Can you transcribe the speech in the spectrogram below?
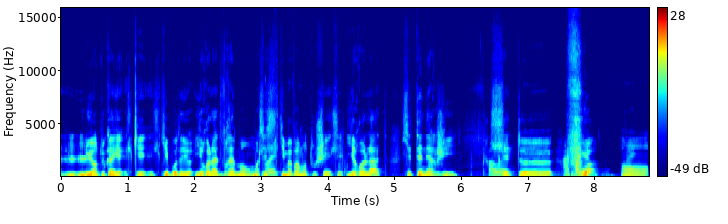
lui, en tout cas, ce qui est, ce qui est beau d'ailleurs, il relate vraiment, moi c'est Ouais. ce qui m'a vraiment touché, il relate cette énergie, Ah ouais. cette euh, foi en,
